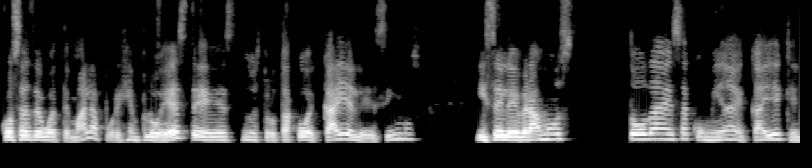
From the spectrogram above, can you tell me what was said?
cosas de Guatemala. Por ejemplo, este es nuestro taco de calle, le decimos, y celebramos toda esa comida de calle que,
